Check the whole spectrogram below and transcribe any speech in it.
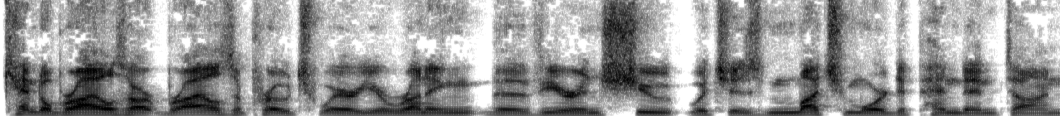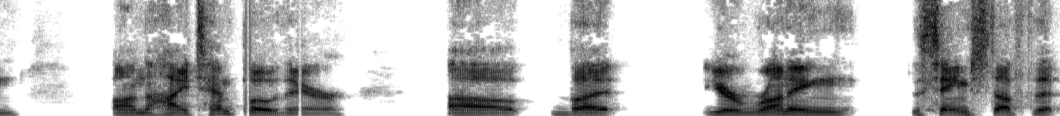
Kendall Briles, Art Briles approach, where you're running the veer and shoot, which is much more dependent on on the high tempo there. Uh, but you're running the same stuff that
